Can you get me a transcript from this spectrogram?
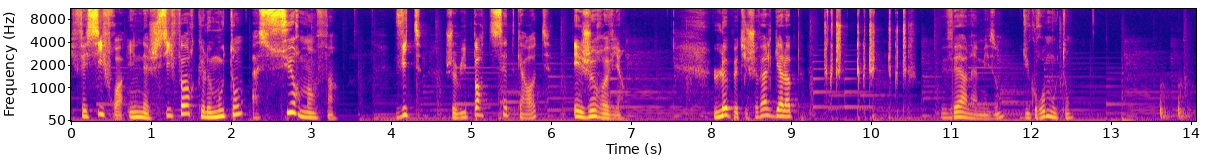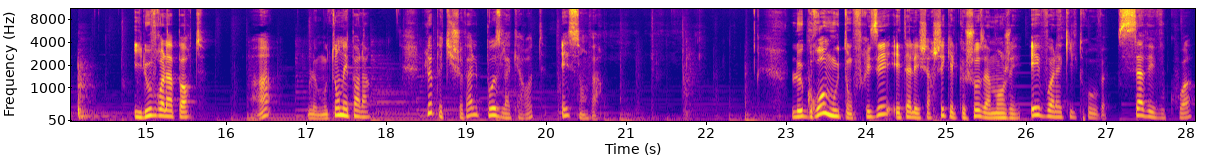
Il fait si froid, il neige si fort que le mouton a sûrement faim. Vite, je lui porte cette carotte et je reviens. Le petit cheval galope vers la maison du gros mouton. Il ouvre la porte. Ah, le mouton n'est pas là. Le petit cheval pose la carotte et s'en va. Le gros mouton frisé est allé chercher quelque chose à manger, et voilà qu'il trouve, savez-vous quoi?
